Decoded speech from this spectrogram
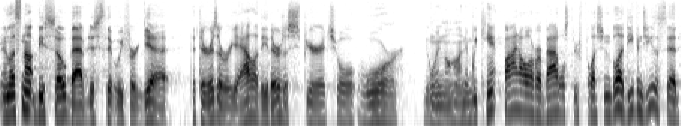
And let's not be so Baptist that we forget that there is a reality, there's a spiritual war going on. And we can't fight all of our battles through flesh and blood. Even Jesus said,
